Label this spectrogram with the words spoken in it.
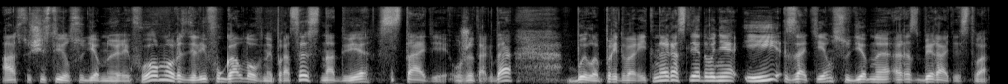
осуществил судебную реформу, разделив уголовный процесс на две стадии. Уже тогда было предварительное расследование и затем судебное разбирательство.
